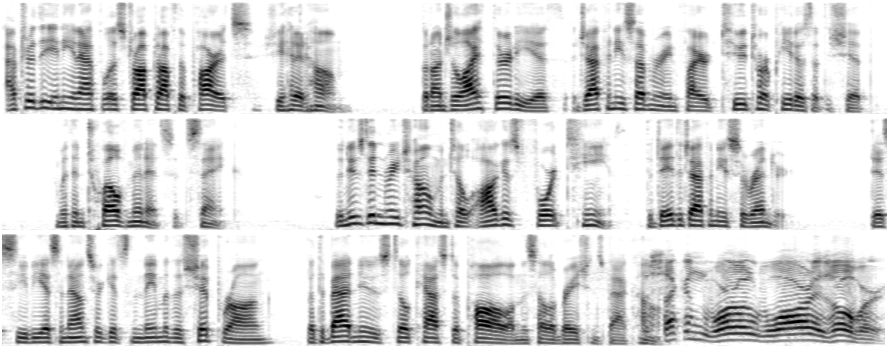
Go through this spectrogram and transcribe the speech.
After the Indianapolis dropped off the parts, she headed home. But on July 30th, a Japanese submarine fired two torpedoes at the ship, and within 12 minutes it sank. The news didn't reach home until August 14th, the day the Japanese surrendered. This CBS announcer gets the name of the ship wrong, but the bad news still cast a pall on the celebrations back home. The Second World War is over.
